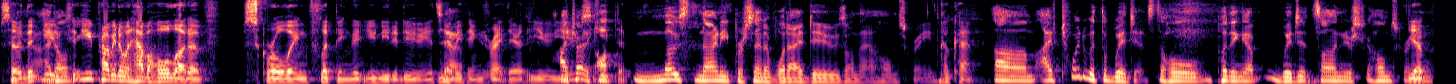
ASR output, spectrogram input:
So Yeah, that you, you probably don't have a whole lot of scrolling, flipping that you need to do. It's No. everything's right there that you use I try to keep often. most 90% of what I do is on that home screen. Okay. Um, I've toyed with the widgets, the whole putting up widgets on your home screen. Yep.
